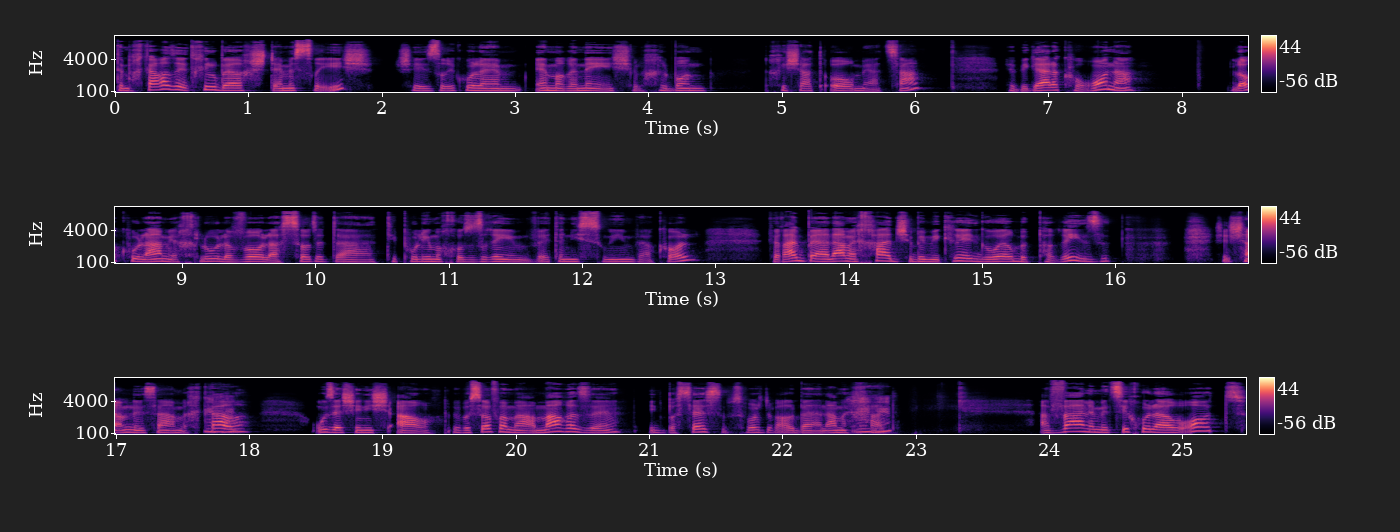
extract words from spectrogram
את המחקר הזה התחילו בערך 12 איש שהזריקו להם mRNA של חלבון חישת אור מהצע ובגלל הקורונה לא כולם יכלו לבוא לעשות את הטיפולים החוזרים ואת הניסויים והכל ורק בן אדם אחד שבמקרה התגורר בפריז ששם נעשה המחקר mm-hmm. הוא זה שנשאר ובסוף המאמר הזה התבסס בסופו של דבר על בן אדם אחד. Mm-hmm. אבל הם הצליחו להראות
